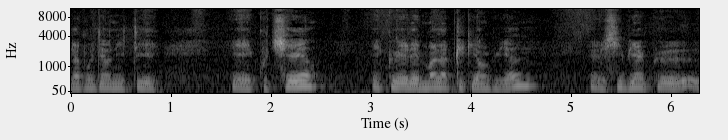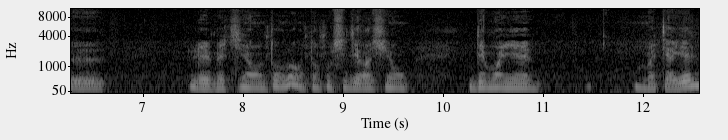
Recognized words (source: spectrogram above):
la modernité coûte cher et qu'elle est mal appliquée en Guyane, si bien que euh, les médecins ont, en considération des moyens matériels,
